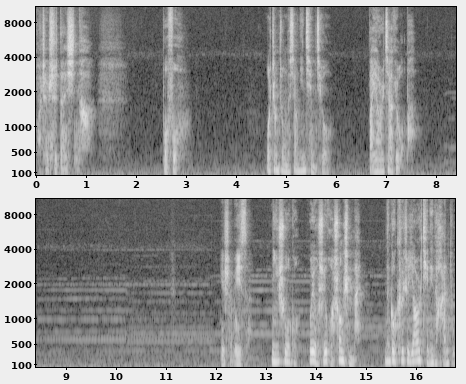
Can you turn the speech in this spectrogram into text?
我真是担心他。伯父，我郑重的向您请求，把幺儿嫁给我吧。你什么意思？您说过我有水火双生脉，能够克制幺儿体内的寒毒。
